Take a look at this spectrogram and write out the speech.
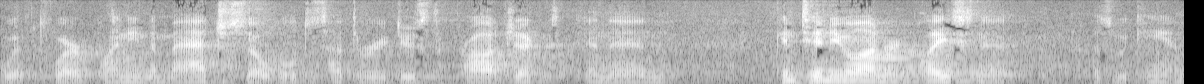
we're planning to match, so we'll just have to reduce the project and then continue on replacing it as we can.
